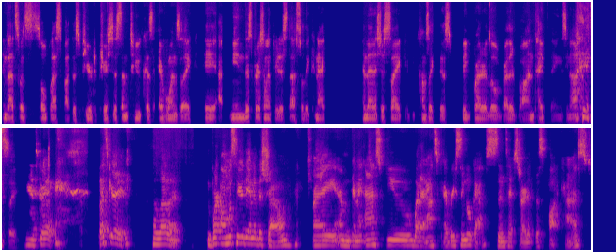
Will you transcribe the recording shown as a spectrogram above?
And that's what's so blessed about this peer to peer system, too, because everyone's like, hey, I mean, this person went through this stuff, so they connect. And then it's just like, it becomes like this big brother, little brother bond type things, you know? it's like, yeah, it's great. that's great. I love it. We're almost near the end of the show. I am going to ask you what I ask every single guest since I've started this podcast.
